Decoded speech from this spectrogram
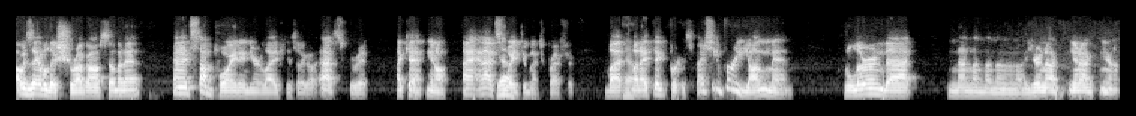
I was able to shrug off some of that. And at some point in your life, you sort of go, ah, screw it. I can't, you know, and that's yeah. way too much pressure. But yeah. but I think for especially for young men, to learn that no, no, no, no, no, no. You're not, you're not, you know,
